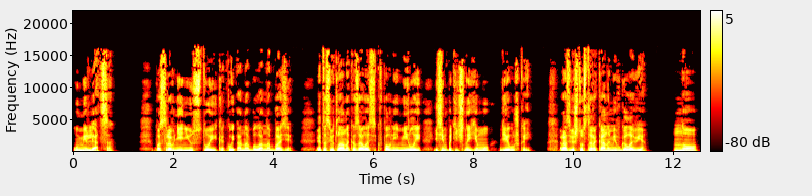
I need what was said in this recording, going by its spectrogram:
умиляться. По сравнению с той, какой она была на базе, эта Светлана казалась вполне милой и симпатичной ему девушкой. Разве что с тараканами в голове. Но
